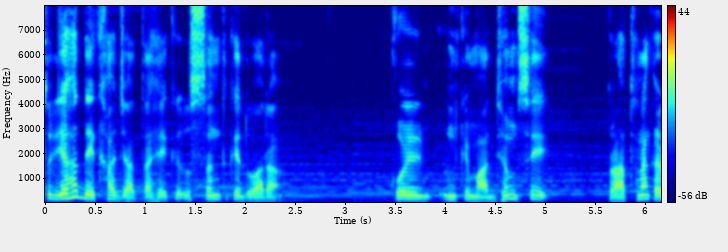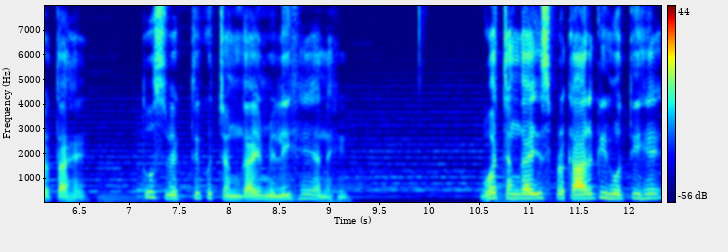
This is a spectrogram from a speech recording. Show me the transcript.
तो यह देखा जाता है कि उस संत के द्वारा कोई उनके माध्यम से प्रार्थना करता है तो उस व्यक्ति को चंगाई मिली है या नहीं। वह चंगाई इस प्रकार की होती है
